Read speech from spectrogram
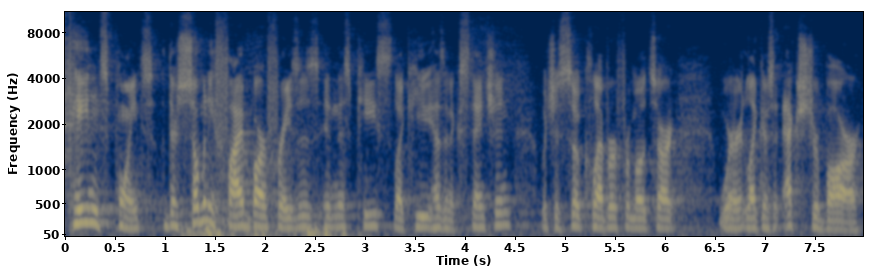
cadence points. There's so many five bar phrases in this piece. Like he has an extension, which is so clever for Mozart, where like there's an extra bar.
